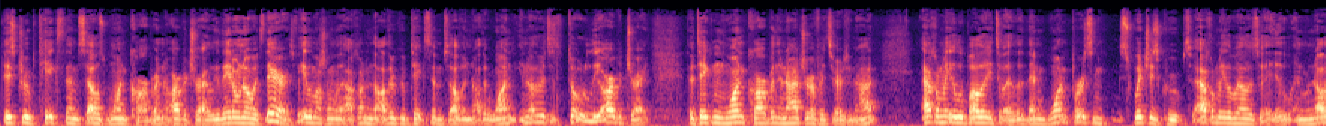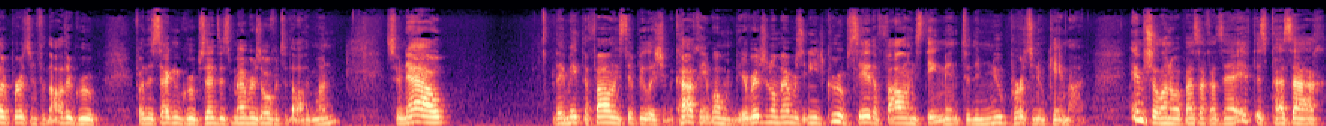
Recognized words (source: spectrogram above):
this group takes themselves one carbon arbitrarily. They don't know it's theirs. And the other group takes themselves another one. In other words, it's totally arbitrary. They're taking one carbon. They're not sure if it's theirs or not. Then one person switches groups, and another person from the other group, from the second group, sends its members over to the other one. So now they make the following stipulation. The original members in each group say the following statement to the new person who came on. If this Pesach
